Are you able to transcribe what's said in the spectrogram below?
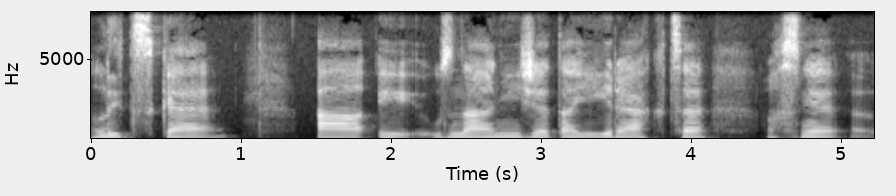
lidské a i uznání, že ta její reakce vlastně eh,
